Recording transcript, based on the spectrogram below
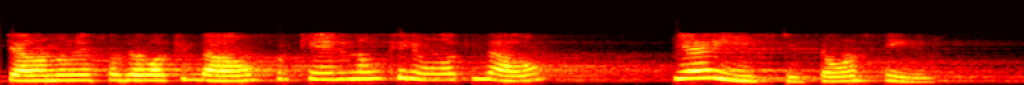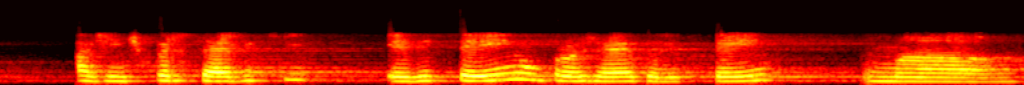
se ela não ia fazer lockdown, porque ele não queria um lockdown. E é isso. Então, assim, a gente percebe que ele tem um projeto, ele tem uma,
